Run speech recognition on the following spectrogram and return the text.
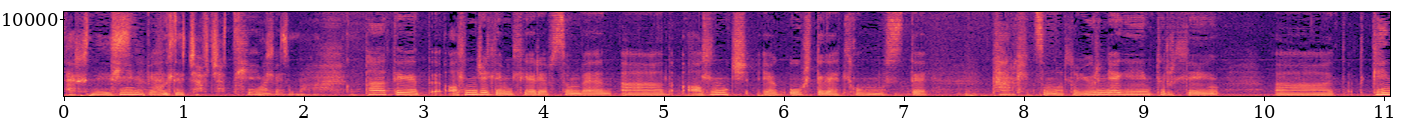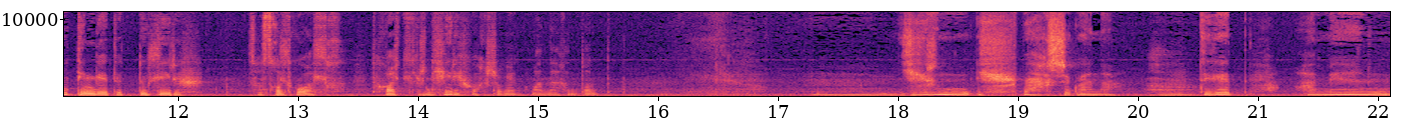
тархины эс хүлээж авч чадахгүй болсон байгаа. Та тэгээд олон жил эмнэлгээр явсан байна. А олон ч яг өөртөө адилхан хүмүүстэй таарлцсан болов. Ер нь яг ийм төрлийн гинт ингээд дүлэрэх сонсголгүй болох тохиолдол нь хэр их байх шиг байна манайхын дунд. Ер нь их байх шиг байна. Тэгээд амийн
